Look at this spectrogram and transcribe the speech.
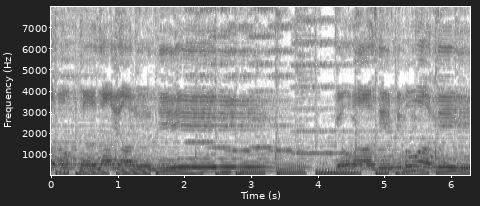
နဲ့မဆောင်ခံစားရတဲ့နေ့ပြောပါစေမင်းမဝလေး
